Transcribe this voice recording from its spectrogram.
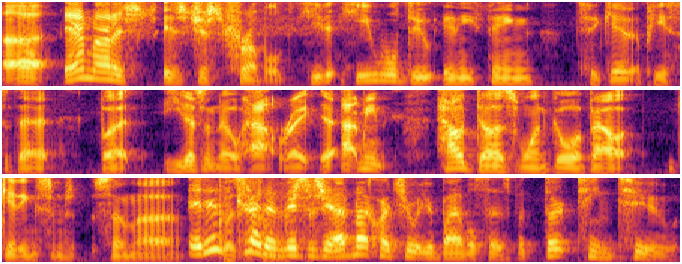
uh, Amnon is is just troubled. He he will do anything to get a piece of that, but he doesn't know how. Right? I mean, how does one go about getting some some? Uh, It is kind of interesting. sister? I'm not quite sure what your Bible says, but 13.2,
